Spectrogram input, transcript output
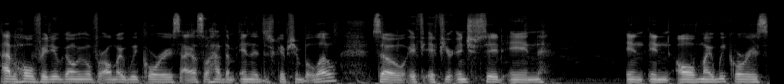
I have a whole video going over all my WeakAuras. I also have them in the description below. So if, if you're interested in in in all of my WeakAuras,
